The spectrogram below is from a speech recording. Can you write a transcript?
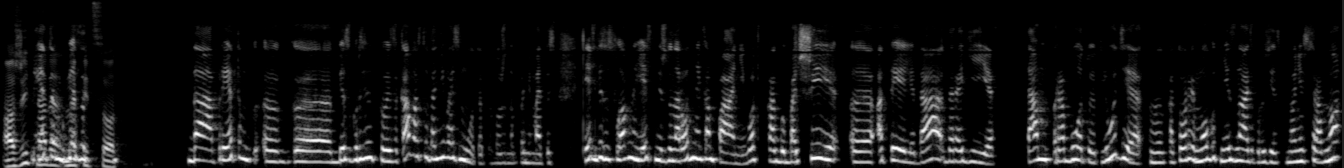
а жить При надо на 500. Да, при этом э, без грузинского языка вас туда не возьмут, это нужно понимать. То есть здесь, безусловно, есть международные компании, вот как бы большие э, отели, да, дорогие. Там работают люди, э, которые могут не знать грузинский, но они все равно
